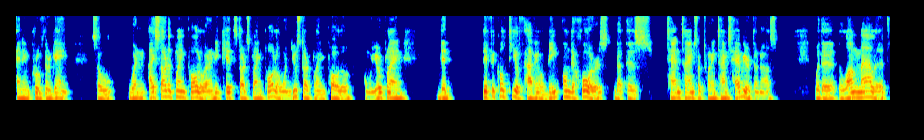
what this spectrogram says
and improve their game. So when I started playing polo, or any kid starts playing polo, when you start playing polo, and when you're playing, the difficulty of having of being on the horse that is 10 times or 20 times heavier than us with a long mallet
